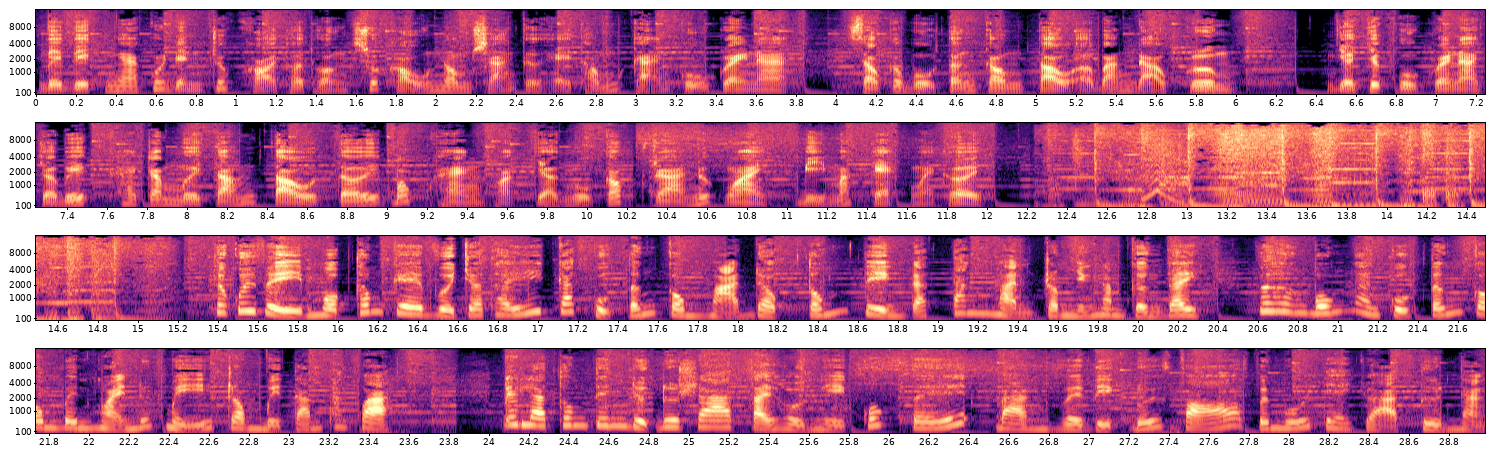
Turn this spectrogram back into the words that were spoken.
về việc Nga quyết định rút khỏi thỏa thuận xuất khẩu nông sản từ hệ thống cảng của Ukraine sau các vụ tấn công tàu ở bán đảo Crimea. Giới chức Ukraine cho biết 218 tàu tới bốc hàng hoặc chở ngũ cốc ra nước ngoài bị mắc kẹt ngoài khơi. Thưa quý vị, một thống kê vừa cho thấy các cuộc tấn công mã độc tống tiền đã tăng mạnh trong những năm gần đây, với hơn 4.000 cuộc tấn công bên ngoài nước Mỹ trong 18 tháng qua. Đây là thông tin được đưa ra tại hội nghị quốc tế bàn về việc đối phó với mối đe dọa từ nạn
